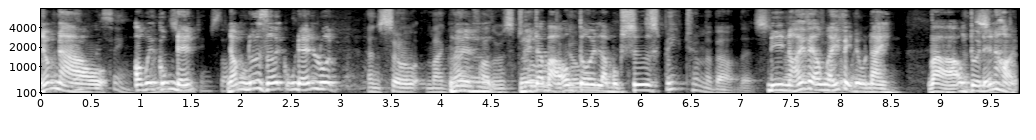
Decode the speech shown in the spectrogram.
Nhóm nào ông ấy cũng đến, nhóm nữ giới cũng đến luôn. Nên người ta bảo ông tôi là mục sư đi nói với ông ấy về điều này. Và ông tôi đến hỏi,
